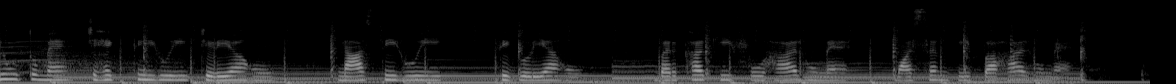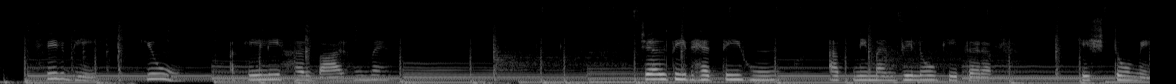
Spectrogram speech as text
यूँ तो मैं चहकती हुई चिड़िया हूँ, नाचती हुई सी गुड़िया हूँ। बरखा की फुहार हूँ मैं, मौसम की बहार हूँ मैं। फिर भी क्यों अकेली हर बार हूँ मैं? चलती रहती हूँ अपनी मंजिलों की तरफ़। किश्तों में।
